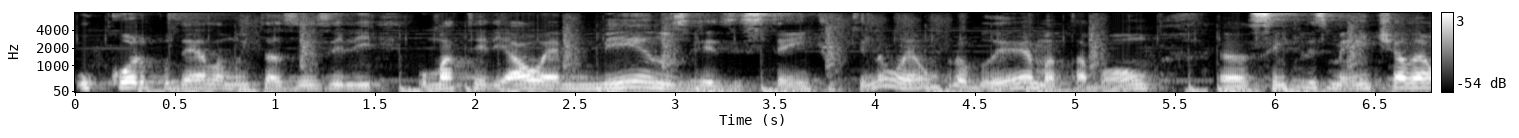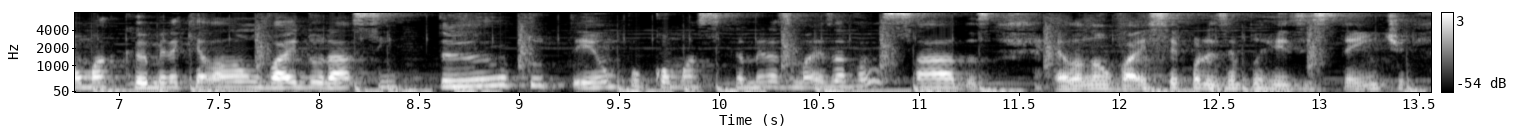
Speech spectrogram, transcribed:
O corpo dela, muitas vezes, ele, o material é menos resistente, o que não não é um problema, tá bom? Uh, simplesmente ela é uma câmera que ela não vai durar assim tanto tempo como as câmeras mais avançadas. Ela não vai ser, por exemplo, resistente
